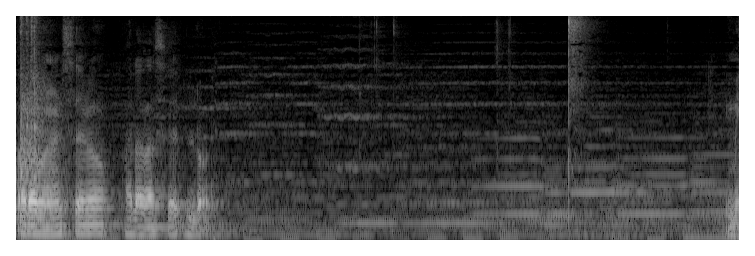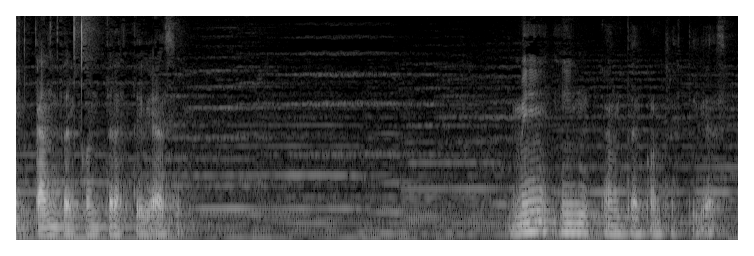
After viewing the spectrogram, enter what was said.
Para ponérselo a la base LOL. Y me encanta el contraste que hace. Me encanta el contraste que hace.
